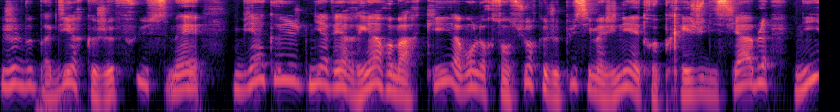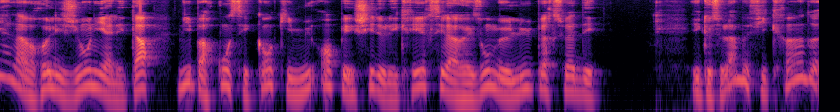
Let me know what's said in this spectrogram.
je ne veux pas dire que je fusse, mais bien que je n'y avais rien remarqué avant leur censure que je puisse imaginer être préjudiciable ni à la religion ni à l'État, ni par conséquent qui m'eût empêché de l'écrire si la raison me l'eût persuadé et que cela me fit craindre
